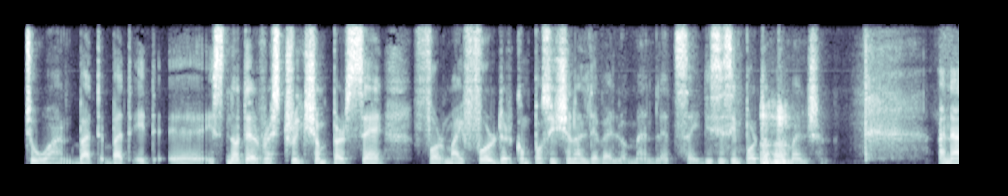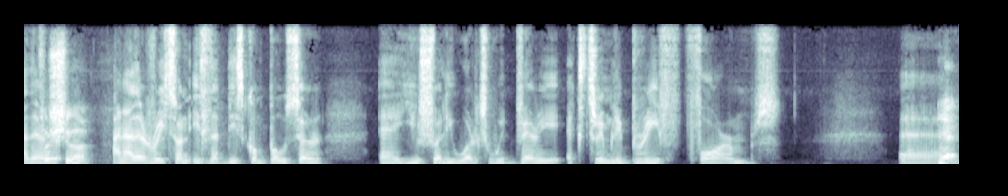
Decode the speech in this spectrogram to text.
to one, but but it uh, is not a restriction per se for my further compositional development. Let's say this is important to mention. Another For sure. another reason is that this composer uh, usually works with very extremely brief forms. Uh, Yeah.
